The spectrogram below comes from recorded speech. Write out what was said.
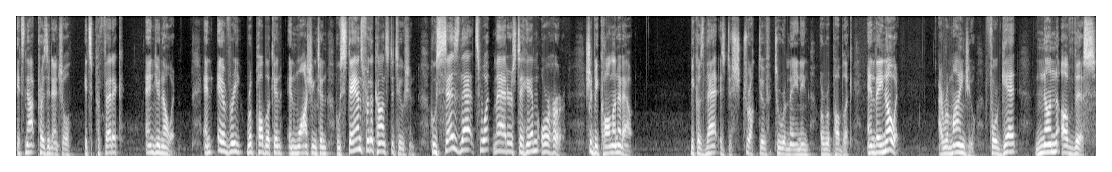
It's not presidential, it's pathetic, and you know it. And every Republican in Washington who stands for the Constitution, who says that's what matters to him or her, should be calling it out. Because that is destructive to remaining a republic. And they know it. I remind you, forget none of this.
